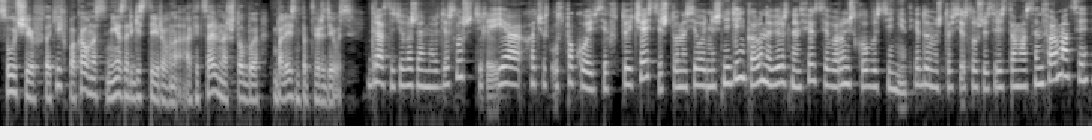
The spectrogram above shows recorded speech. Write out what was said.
случаев таких пока у нас не зарегистрировано официально, чтобы болезнь подтвердилась. Здравствуйте, уважаемые радиослушатели. Я хочу успокоить всех в той части, что на сегодняшний день коронавирусной инфекции в Воронежской области нет. Я думаю, что все слушают средства массовой информации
